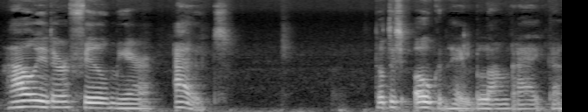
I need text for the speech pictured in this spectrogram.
haal je er veel meer uit. Dat is ook een hele belangrijke.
